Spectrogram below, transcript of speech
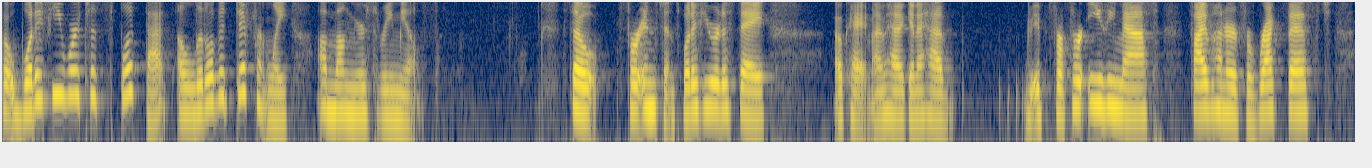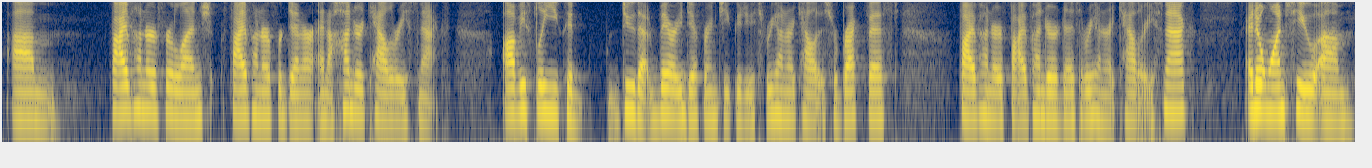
But what if you were to split that a little bit differently among your three meals? So, for instance, what if you were to say, okay, I'm going to have, for, for easy math, 500 for breakfast, um, 500 for lunch, 500 for dinner, and a 100 calorie snack. Obviously, you could do that very different. You could do 300 calories for breakfast, 500, 500, and a 300 calorie snack. I don't want to um,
